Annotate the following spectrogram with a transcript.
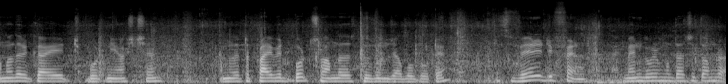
আমাদের গাইড বোট নিয়ে আসছে। আমাদের একটা প্রাইভেট বোট সো আমরা দুজন যাব বোটে ইটস ভেরি ডিফারেন্ট ম্যানগ্রোভের মধ্যে আছি তো আমরা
